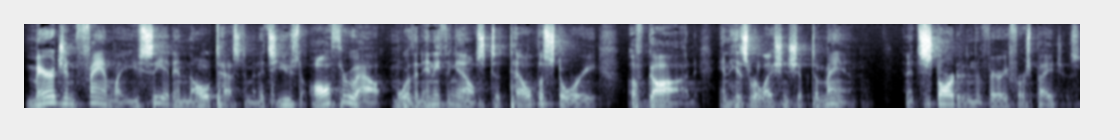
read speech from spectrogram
Marriage and family, you see it in the Old Testament. It's used all throughout, more than anything else, to tell the story of God and his relationship to man. And it started in the very first pages.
